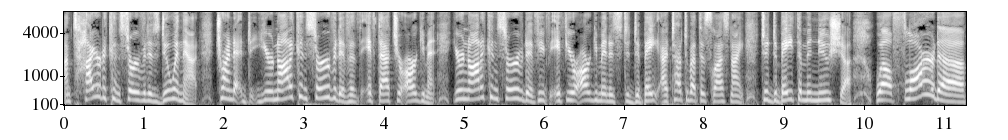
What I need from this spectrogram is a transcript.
I'm tired of conservatives doing that. Trying to, you're not a conservative if, if that's your argument. You're not a conservative if, if your argument is to debate. I talked about this last night to debate the minutia. Well, Florida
